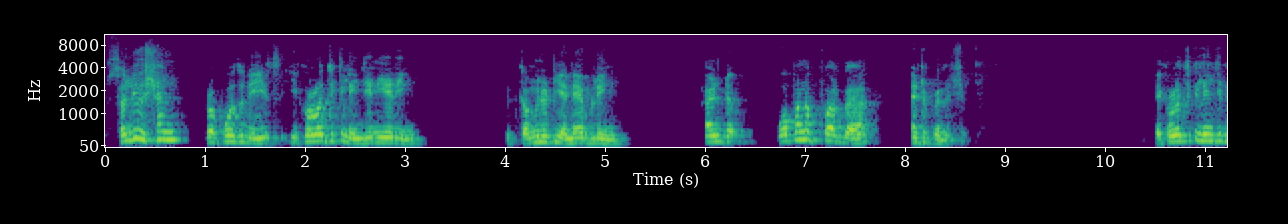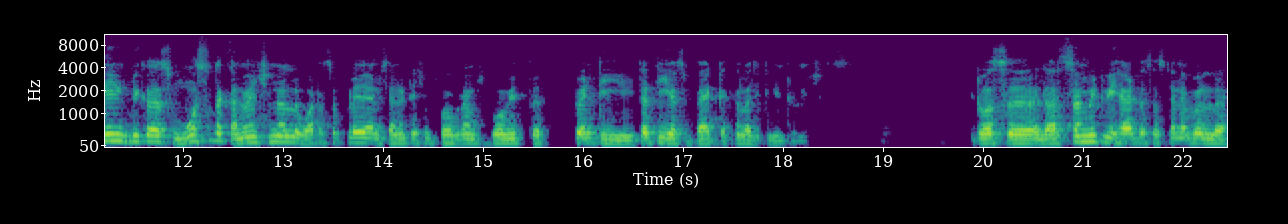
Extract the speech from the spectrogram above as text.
solution proposed is ecological engineering with community enabling and open up for the entrepreneurship. Ecological engineering because most of the conventional water supply and sanitation programs go with 20, 30 years back technological interventions. It was uh, in the Earth Summit, we had the sustainable, uh,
